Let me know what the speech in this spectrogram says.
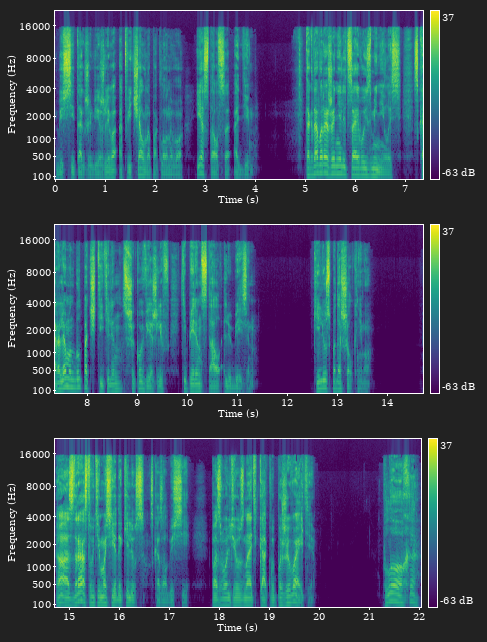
Бюсси также вежливо отвечал на поклон его и остался один. Тогда выражение лица его изменилось. С королем он был почтителен, с Шико вежлив, теперь он стал любезен. Килюс подошел к нему. А, здравствуйте, мосье де Килюс, сказал Бюсси. Позвольте узнать, как вы поживаете. Плохо,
